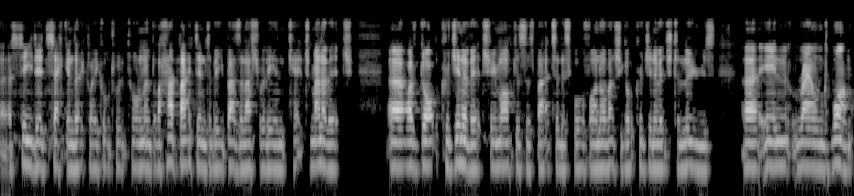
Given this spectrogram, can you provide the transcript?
uh, seeded second at Clay Court tournament, but I had backed him to beat Basilashvili and Kecmanovic. Uh, I've got Krajinovic, who Marcus has backed to this quarterfinal. I've actually got Krajinovic to lose uh, in round one.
